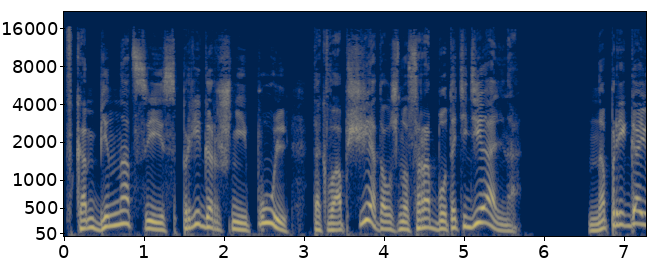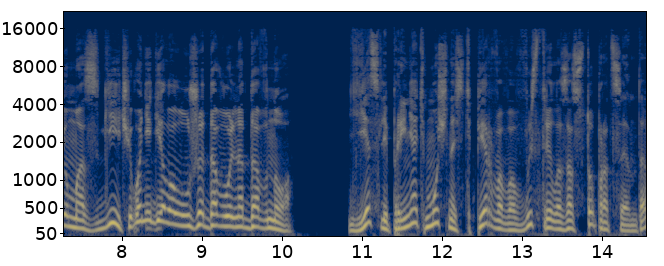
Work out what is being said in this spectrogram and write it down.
В комбинации с пригоршней пуль так вообще должно сработать идеально. Напрягаю мозги, чего не делал уже довольно давно. Если принять мощность первого выстрела за 100%,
